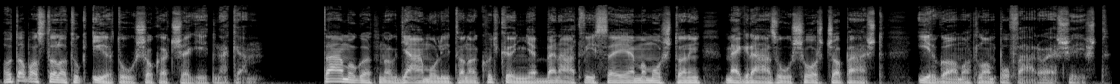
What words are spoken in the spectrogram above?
A tapasztalatuk írtó sokat segít nekem. Támogatnak, gyámolítanak, hogy könnyebben átvészeljem a mostani megrázó sorscsapást, irgalmatlan pofára esést.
